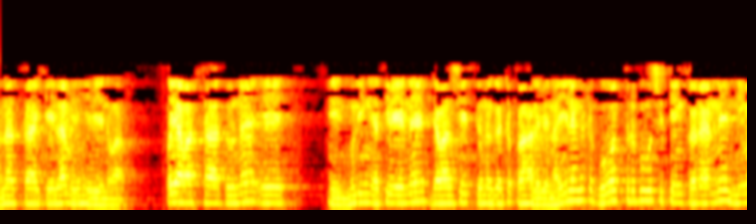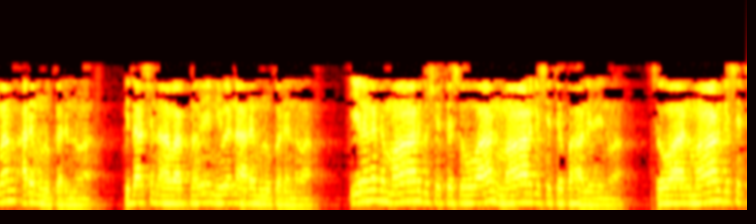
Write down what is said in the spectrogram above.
අනත්තයි කියලා මෙනෙහි වෙනවා. ඔය අවස්ථා තුන ඒ මේ මුලින් ඇති වෙන ජවන්සිත තුනකට පහළ වෙනවා. ඊළඟට ගෝත්‍ර භූසිතෙන් කරන්නේ නිවන් අරමුණු කරනවා. විදර්ශනාවක් නොවේ නිවන අරමුණු කරනවා. ඊළඟට මාර්ගසිත සෝවාන් මාර්ගසිත පහළ වෙනවා. සෝවාන් මාර්ගසිත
